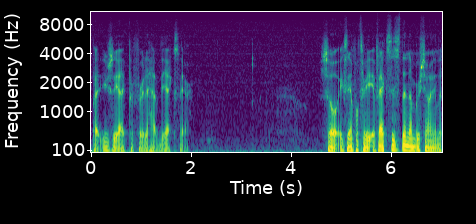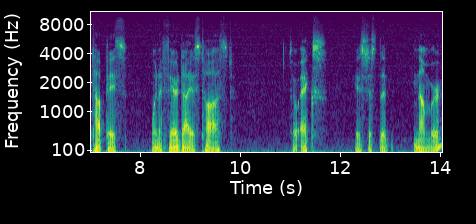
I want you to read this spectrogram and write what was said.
But usually I prefer to have the x there. So example 3, if x is the number showing in the top face when a fair die is tossed, so x is just the number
